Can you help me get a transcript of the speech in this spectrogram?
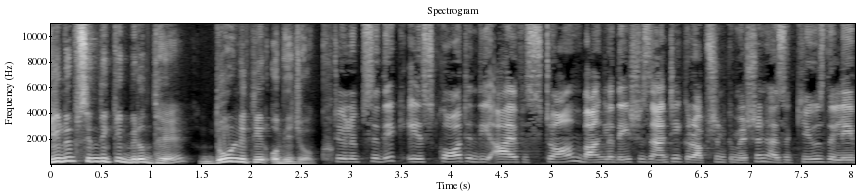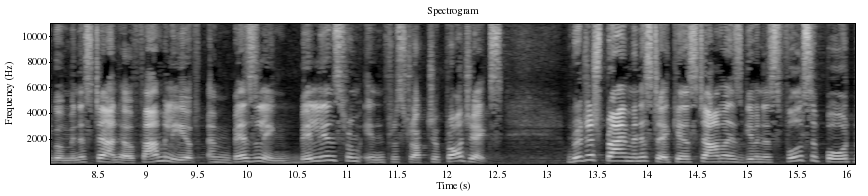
টিউলিপ সিদ্দিকির বিরুদ্ধে দুর্নীতির অভিযোগ Tulip Siddiq is caught in the eye of a storm. Bangladesh's Anti-Corruption Commission has accused the Labour Minister and her family of embezzling billions from infrastructure projects. British Prime Minister Keir Starmer has given his full support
